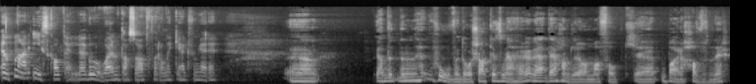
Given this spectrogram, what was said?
enten er iskaldt eller glovarmt? altså at forholdet ikke helt fungerer? Uh, ja, den, den hovedårsaken som jeg hører, det, det handler om at folk uh, bare havner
